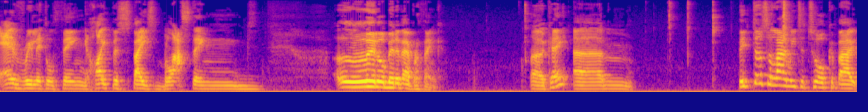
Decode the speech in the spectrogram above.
every little thing, hyperspace blasting, a little bit of everything. Okay, um, it does allow me to talk about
